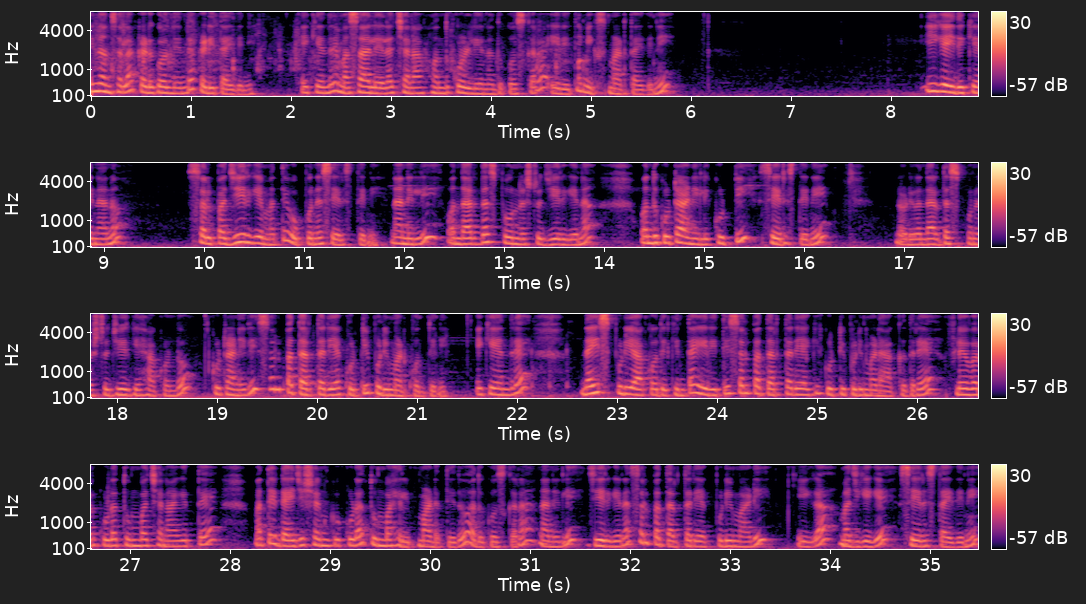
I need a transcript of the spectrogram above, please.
ಇನ್ನೊಂದು ಸಲ ಕಡ್ಗೋಲಿನಿಂದ ಕಡಿತಾ ಇದ್ದೀನಿ. ಏಕೆಂದರೆ ಮಸಾಲೆ ಎಲ್ಲ ಚೆನ್ನಾಗಿ ಹೊಂದ್ಕೊಳ್ಳಿ ಅನ್ನೋದಕ್ಕೋಸ್ಕರ ಈ ರೀತಿ ಮಿಕ್ಸ್ ಮಾಡ್ತಾ ಇದ್ದೀನಿ. ಈಗ ಇದಕ್ಕೆ ನಾನು ಸ್ವಲ್ಪ ಜೀರಿಗೆ ಮತ್ತು ಉಪ್ಪನ್ನ ಸೇರಿಸ್ತೀನಿ. ನಾನಿಲ್ಲಿ ಒಂದು ಅರ್ಧ ಸ್ಪೂನಷ್ಟು ಜೀರಿಗೆನ ಒಂದು ಕುಟಾಣಿಲಿ ಕುಟ್ಟಿ ಸೇರಿಸ್ತೀನಿ. ನೋಡಿ, ಒಂದು ಅರ್ಧ ಸ್ಪೂನಷ್ಟು ಜೀರಿಗೆ ಹಾಕ್ಕೊಂಡು ಕುಟಾಣಿಲಿ ಸ್ವಲ್ಪ ತರ್ತರಿಯಾಗಿ ಕುಟ್ಟಿ ಪುಡಿ ಮಾಡ್ಕೊತೀನಿ. ಏಕೆ ಅಂದರೆ ನೈಸ್ ಪುಡಿ ಹಾಕೋದಕ್ಕಿಂತ ಈ ರೀತಿ ಸ್ವಲ್ಪ ತರ್ತರಿಯಾಗಿ ಕುಟ್ಟಿ ಪುಡಿ ಮಾಡಿ ಹಾಕಿದ್ರೆ ಫ್ಲೇವರ್ ಕೂಡ ತುಂಬ ಚೆನ್ನಾಗಿರುತ್ತೆ. ಮತ್ತು ಡೈಜೆಷನ್ಗೂ ಕೂಡ ತುಂಬ ಹೆಲ್ಪ್ ಮಾಡುತ್ತೆ ಇದು. ಅದಕ್ಕೋಸ್ಕರ ನಾನಿಲ್ಲಿ ಜೀರಿಗೆನ ಸ್ವಲ್ಪ ತರ್ತರಿಯಾಗಿ ಪುಡಿ ಮಾಡಿ ಈಗ ಮಜ್ಜಿಗೆಗೆ ಸೇರಿಸ್ತಾ ಇದ್ದೀನಿ.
